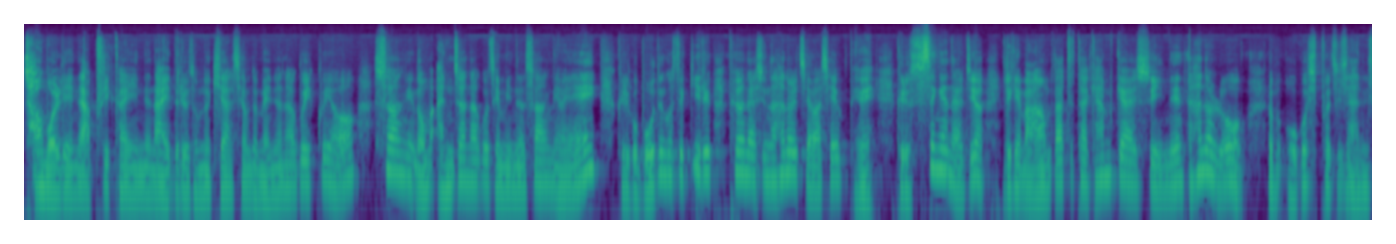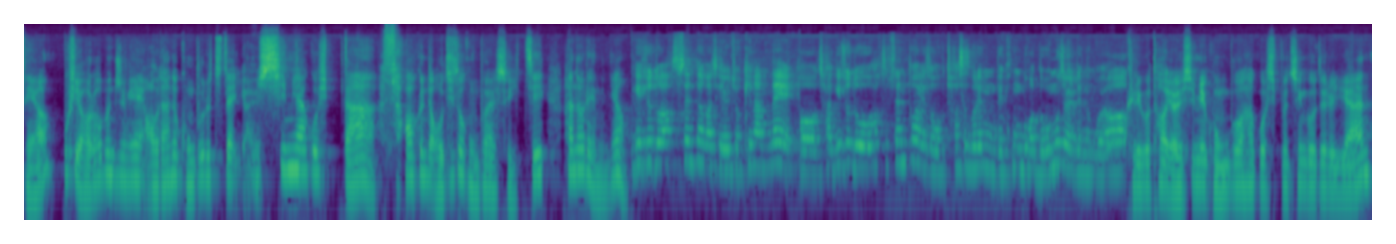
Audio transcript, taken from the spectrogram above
저 멀리 있는 아프리카에 있는 아이들을 돕는 기하 체험도 매년 하고 있고요. 수학여행 너무 안전하고 재미있는 수학여행 그리고 모든 것을 끼를 표현할 수 있는 한올제와 체육대회 그리고 스승의 날도요. 이렇게 마음 따뜻하게 함께 할 수 있는 한올로 여러분 오고 싶어지지 않으세요? 혹시 여러분 중에 어 나는 공부를 진짜 열심히 하고 싶다. 어 근데 어디서 공부할 수 있지? 한올에는요. 자기주도 학습센터가 제일 좋긴 한데 어, 자기주도 학습센터에서 자습을 했는데 공부가 너무 잘 되는 거야. 그리고 더 열심히 공부하고 싶은 친구들을 위한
